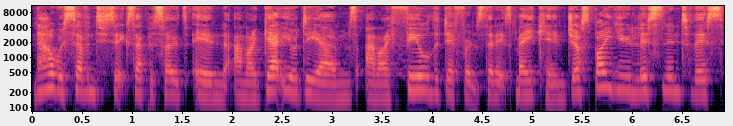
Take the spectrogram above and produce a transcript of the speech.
now we're 76 episodes in and I get your DMs and I feel the difference that it's making just by you listening to this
